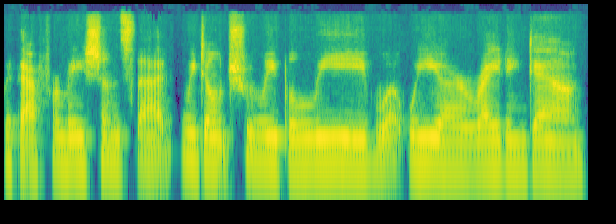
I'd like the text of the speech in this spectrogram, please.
with affirmations that we don't truly believe what we are writing down.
